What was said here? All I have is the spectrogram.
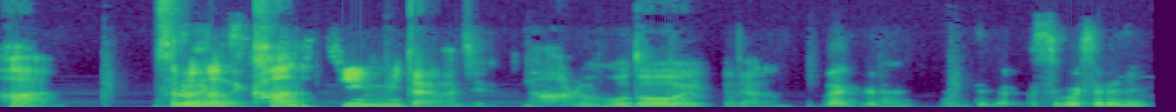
はい。それはなんで関心みたいな感じ？なるほど、みたいな。なんかなん、なんていうんだろう、すごいそれに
